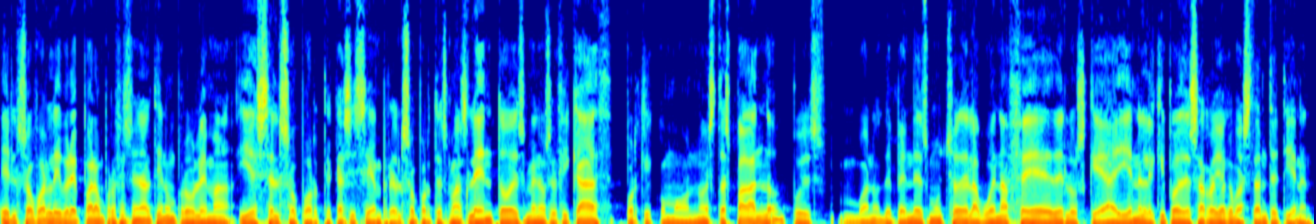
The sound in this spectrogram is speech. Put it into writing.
El software libre para un profesional tiene un problema y es el soporte, casi siempre. El soporte es más lento, es menos eficaz, porque como no estás pagando, pues bueno, dependes mucho de la buena fe de los que hay en el equipo de desarrollo que bastante tienen.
